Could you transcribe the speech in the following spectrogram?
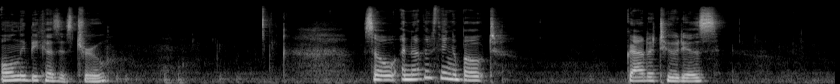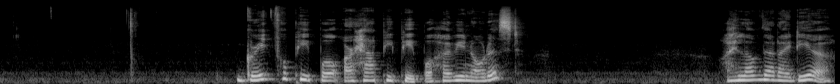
only because it's true. So, another thing about gratitude is Grateful people are happy people. Have you noticed? I love that idea.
